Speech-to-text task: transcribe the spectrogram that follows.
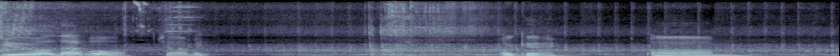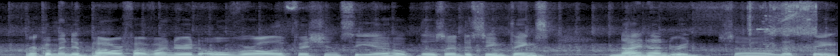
do a level, shall we? Okay. Um, Recommended power 500, overall efficiency. I hope those are the same things. 900. So let's see.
